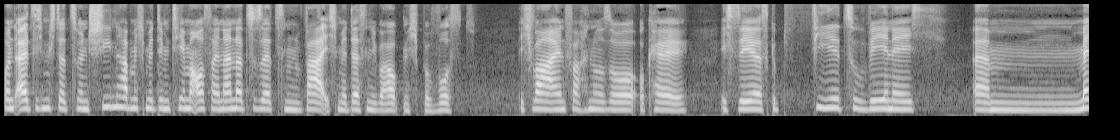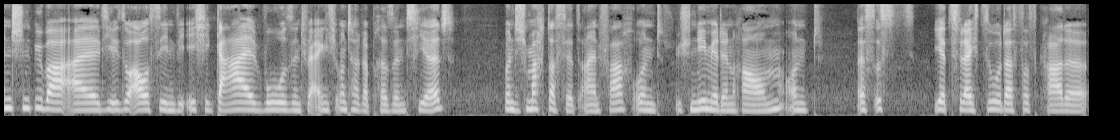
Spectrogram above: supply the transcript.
Und als ich mich dazu entschieden habe, mich mit dem Thema auseinanderzusetzen, war ich mir dessen überhaupt nicht bewusst. Ich war einfach nur so, okay, ich sehe, es gibt viel zu wenig ähm, Menschen überall, die so aussehen wie ich, egal wo sind wir eigentlich unterrepräsentiert. Und ich mache das jetzt einfach und ich nehme mir den Raum. Und es ist jetzt vielleicht so, dass das gerade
